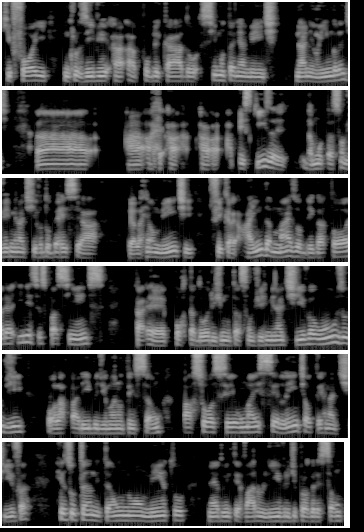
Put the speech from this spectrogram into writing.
que foi inclusive a, a, publicado simultaneamente na New England. A, a, a, pesquisa da mutação germinativa do BRCA, ela realmente fica ainda mais obrigatória e nesses pacientes é, portadores de mutação germinativa, o uso de olaparib de manutenção passou a ser uma excelente alternativa, resultando então no aumento né, do intervalo livre de progressão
